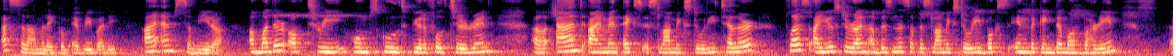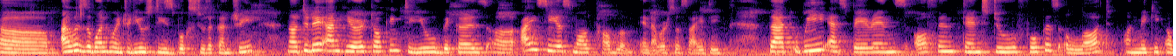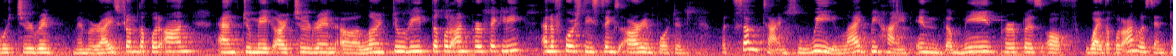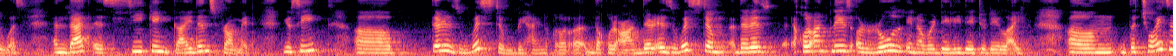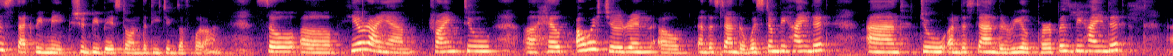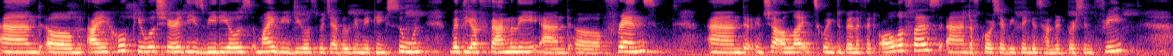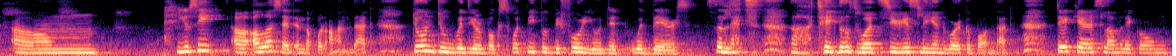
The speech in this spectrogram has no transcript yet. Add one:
Assalamu alaikum, everybody. I am Samira, a mother of three homeschooled beautiful children, uh, and I'm an ex Islamic storyteller. Plus, I used to run a business of Islamic storybooks in the Kingdom of Bahrain. Uh, I was the one who introduced these books to the country. Now, today I'm here talking to you because uh, I see a small problem in our society that we as parents often tend to focus a lot on making our children memorize from the Quran and to make our children uh, learn to read the Quran perfectly. And of course, these things are important. But sometimes we lag behind in the main purpose of why the Quran was sent to us, and that is seeking guidance from it. You see, uh, there is wisdom behind uh, the Quran. There is wisdom. There is Quran plays a role in our daily day-to-day life. Um, the choices that we make should be based on the teachings of Quran. So uh, here I am trying to uh, help our children uh, understand the wisdom behind it and to understand the real purpose behind it and um, I hope you will share these videos, my videos which I will be making soon with your family and uh, friends and inshallah it's going to benefit all of us and of course everything is 100% free. Um, you see uh, Allah said in the Quran that don't do with your books what people before you did with theirs. So let's uh, take those words seriously and work upon that. Take care. Assalamu alaikum.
